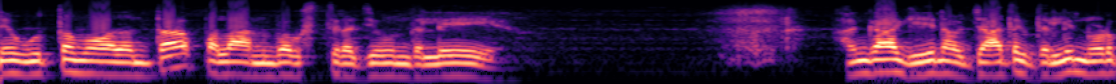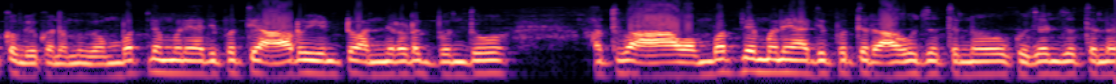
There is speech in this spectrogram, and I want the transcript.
ನೀವು ಉತ್ತಮವಾದಂಥ ಫಲ ಅನುಭವಿಸ್ತೀರ ಜೀವನದಲ್ಲಿ. ಹಾಗಾಗಿ ನಾವು ಜಾತಕದಲ್ಲಿ ನೋಡ್ಕೊಬೇಕು. ನಮಗೆ ಒಂಬತ್ತನೇ ಮನೆ ಅಧಿಪತಿ ಆರು ಎಂಟು ಹನ್ನೆರಡಕ್ಕೆ ಬಂದು ಅಥವಾ ಆ ಒಂಬತ್ತನೇ ಮನೆ ಅಧಿಪತಿ ರಾಹು ಜೊತೆನೋ, ಕುಜನ್ ಜೊತೆನೋ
